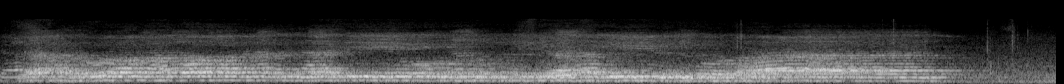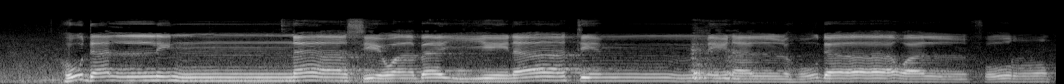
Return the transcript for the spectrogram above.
شهر رمضان الذي أنزل فيه القرآن. هدى للناس وبينات من الهدى والفرقان.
